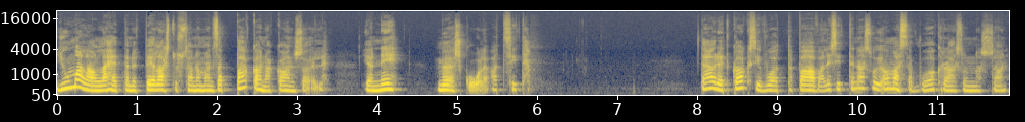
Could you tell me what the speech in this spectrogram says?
Jumala on lähettänyt pelastussanomansa pakana kansoille, ja ne myös kuulevat sitä. täydet kaksi vuotta Paavali sitten asui omassa vuokra-asunnossaan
